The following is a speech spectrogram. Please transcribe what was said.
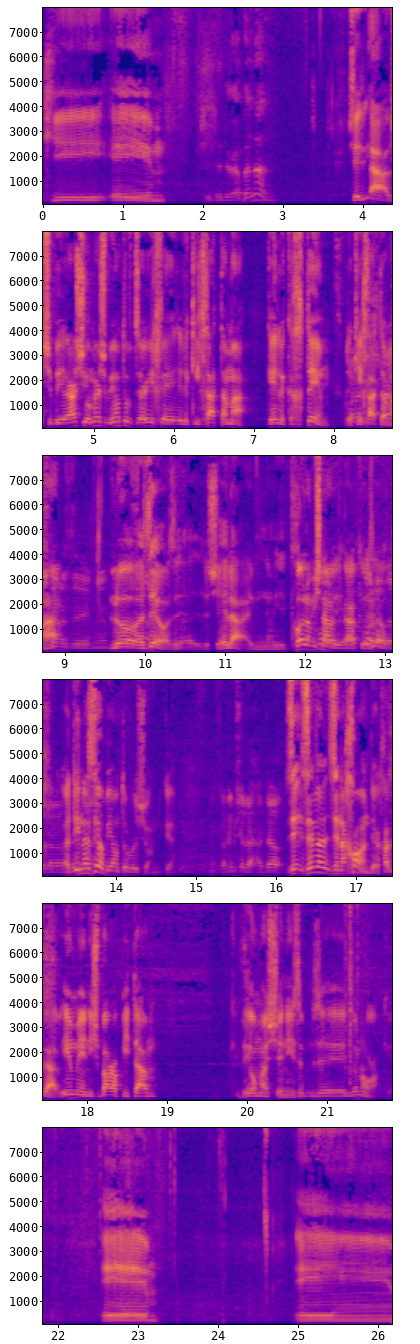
כי... אה, שזה דרבנן. אה, שרש"י אומר שביום טוב צריך אה, לקיחת תמה, כן, לקחתם, לקיחת טוב לא, זהו, זו שאלה, אם נגיד, כל המשנה, אבל הדין הזה הוא ביום טוב ראשון, כן. דברים של ההדר. זה, זה, זה נכון, דרך אגב, אם אה, נשבר הפיתם ביום השני, זה, זה לא נורא, כן. אה, אה,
